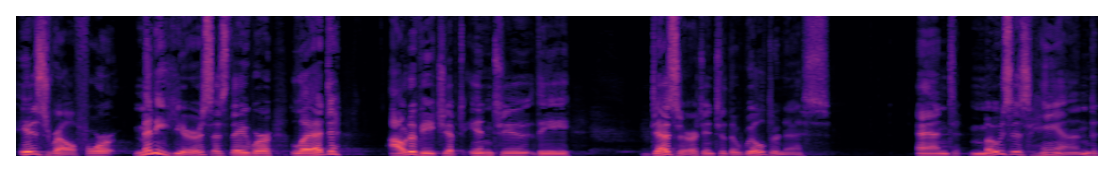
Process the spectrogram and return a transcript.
Israel for many years as they were led out of Egypt into the desert, into the wilderness. And Moses' hand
